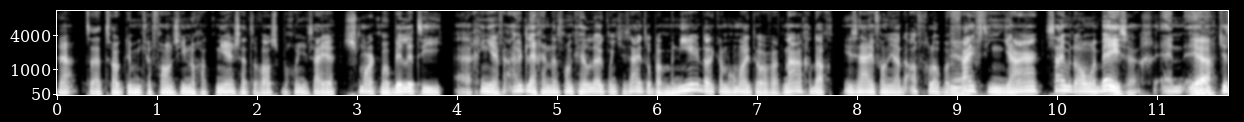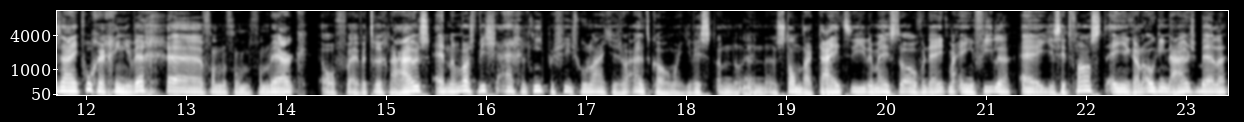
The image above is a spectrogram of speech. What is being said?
Eh. Ja, ter- terwijl ik de microfoons hier nog het neerzetten was, begon je, zei je smart mobility, eh, ging je even uitleggen. En dat vond ik heel leuk, want je zei het op een manier dat ik er nog nooit over had nagedacht. Je zei van, ja, de afgelopen Ja. 15 jaar zijn we er al mee bezig. En eh, Ja. je zei, vroeger ging je weg eh, van, van, van werk of even terug naar huis. En dan was, wist je eigenlijk niet precies hoe laat je zou uitkomen. Je wist een, Nee. een, een standaard tijd die je de meeste over deed, maar één file, eh, je zit vast en je kan ook niet naar huis bellen.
